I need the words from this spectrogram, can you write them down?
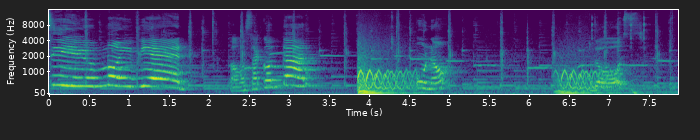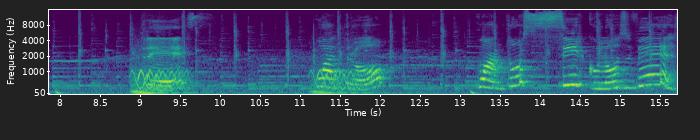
Sí, muy bien. Vamos a contar. Uno, dos, tres, cuatro. ¿Cuántos círculos ves?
